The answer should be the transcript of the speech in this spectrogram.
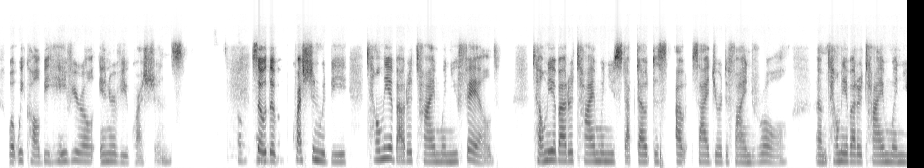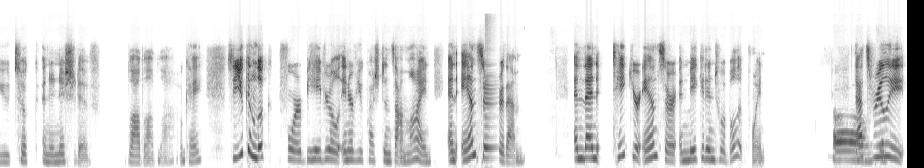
what we call behavioral interview questions. Okay. So the question would be Tell me about a time when you failed. Tell me about a time when you stepped out dis- outside your defined role. Um, tell me about a time when you took an initiative. blah, blah, blah. Okay. So you can look for behavioral interview questions online and answer them. And then take your answer and make it into a bullet point. Oh, That's really,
